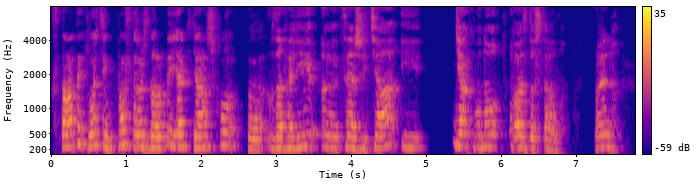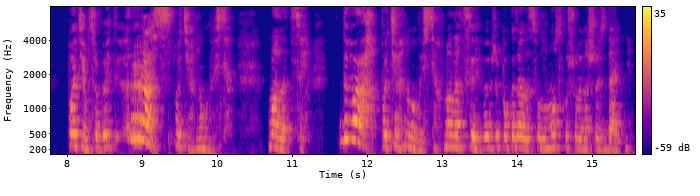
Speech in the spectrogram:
Стати, потім постраждати, як тяжко е, взагалі е, це життя і як воно вас достало. Правильно? Потім зробити раз, потягнулися. Молодці. Два потягнулися. Молодці. Ви вже показали своєму мозку, що ви на щось здатні.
